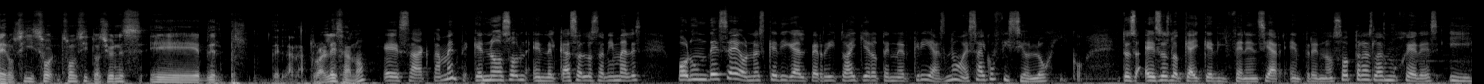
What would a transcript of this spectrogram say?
pero sí son, son situaciones eh, de, pues, de la naturaleza, ¿no? Exactamente, que no son, en el caso de los animales, por un deseo, no es que diga el perrito, ay, quiero tener crías, no, es algo fisiológico. Entonces, eso es lo que hay que diferenciar entre nosotras las mujeres y,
